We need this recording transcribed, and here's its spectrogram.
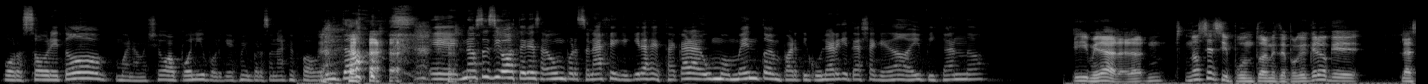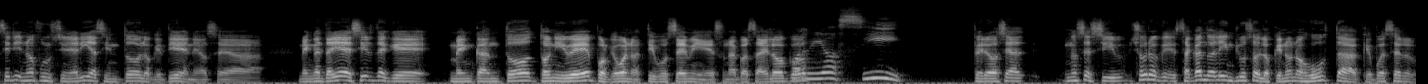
por sobre todo, bueno, me llevo a Polly porque es mi personaje favorito. Eh, no sé si vos tenés algún personaje que quieras destacar, algún momento en particular que te haya quedado ahí picando. Y mirá, no sé si puntualmente, porque creo que la serie no funcionaría sin todo lo que tiene. O sea, me encantaría decirte que me encantó Tony B, porque bueno, Steve Buscemi es una cosa de loco. Por Dios, sí. Pero, o sea, no sé si. Yo creo que sacándole incluso los que no nos gusta, que puede ser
